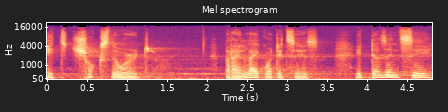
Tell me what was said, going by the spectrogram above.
It chokes the word. But I like what it says. It doesn't say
